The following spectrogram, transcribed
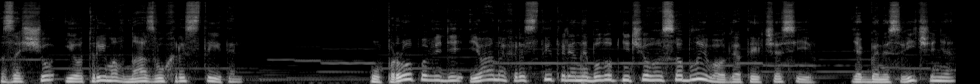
за що і отримав назву Хреститель. У проповіді Іоанна Хрестителя не було б нічого особливого для тих часів, якби не свідчення,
